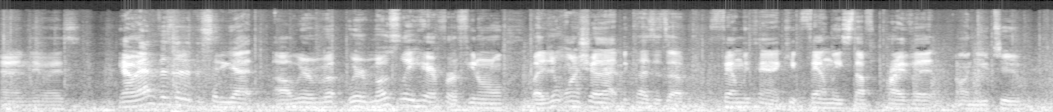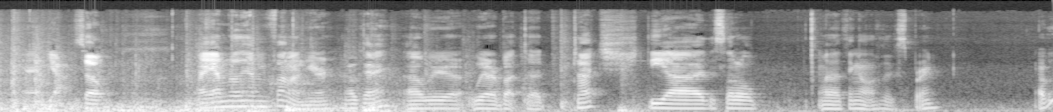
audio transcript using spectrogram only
and anyways, yeah, we haven't visited the city yet. Uh, we were were mostly here for a funeral, but I didn't want to share that because it's a family thing. I keep family stuff private on YouTube, and yeah, so. I am really having fun on here. Okay, uh, we are we are about to touch the uh, this little uh, thing looks like spring. Are we?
